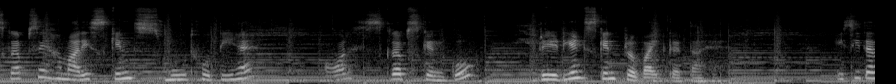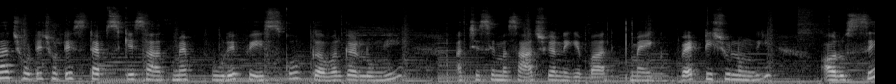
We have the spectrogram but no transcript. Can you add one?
स्क्रब से हमारी स्किन स्मूथ होती है और स्क्रब स्किन को रेडिएंट स्किन प्रोवाइड करता है। इसी तरह छोटे छोटे स्टेप्स के साथ मैं पूरे फेस को कवर कर लूँगी। अच्छे से मसाज करने के बाद मैं एक वेट टिश्यू लूँगी और उससे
